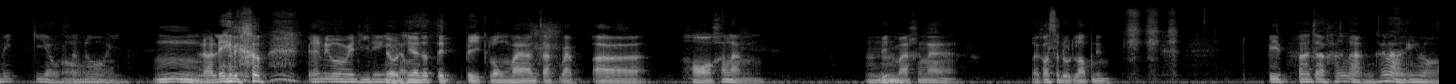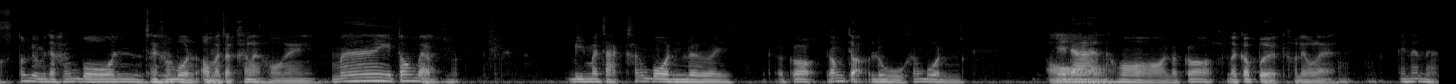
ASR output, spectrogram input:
ไม่เกี่ยวสักหน่อย อืมเราเล่นครับไปนั่งดูบนเวทีได้ไงเดี๋ยวราเฮียจะติดปีกลงมาจากแบบ เอ่อฮอข้างหลังอืบินมาข้างหน้า แล้วก็สะดุดรอบหนึ่ง ปิดมาจากข้างหลังข้างหลังเองเหรอ ต้องบินมาจากข้างบนใช่ข้างบนออกมาจากข้างหลังฮอไง ไม่ต้องแบบ บินมาจากข้างบนเลย แล้วก็ต้องเจาะรูข้างบนอ๋อเพดานหอแล้วก็แล้วก็เปิดเขาเรียกว่าอะไรไอ้นั่นอะ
